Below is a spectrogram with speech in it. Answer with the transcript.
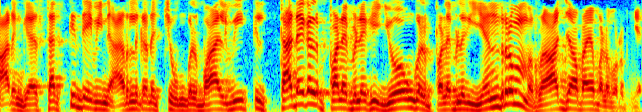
வாருங்க. சக்தி தேவியின் அருள் கிடைச்சி உங்கள் வாழ் வீட்டில் தடைகள் பல விலகி யோகங்கள் பல விலகி என்றும் ராஜாபாய வள வருங்க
